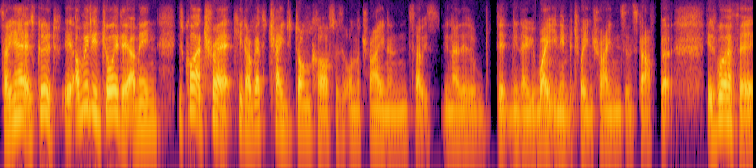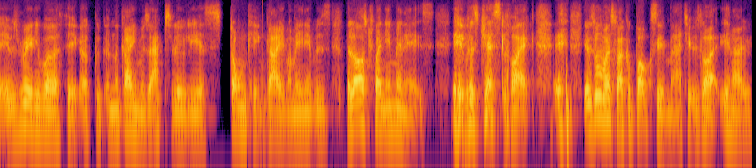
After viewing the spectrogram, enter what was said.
so yeah, it's good. It, I really enjoyed it. I mean, it's quite a trek. You know, we had to change Doncaster on the train, and so it's you know, there's a, you know, you're waiting in between trains and stuff. But it's worth it. It was really worth it, uh, and the game was absolutely a stonking game. I mean, it was the last 20 minutes. It was just like it, it was almost like a boxing match. It was like you know,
